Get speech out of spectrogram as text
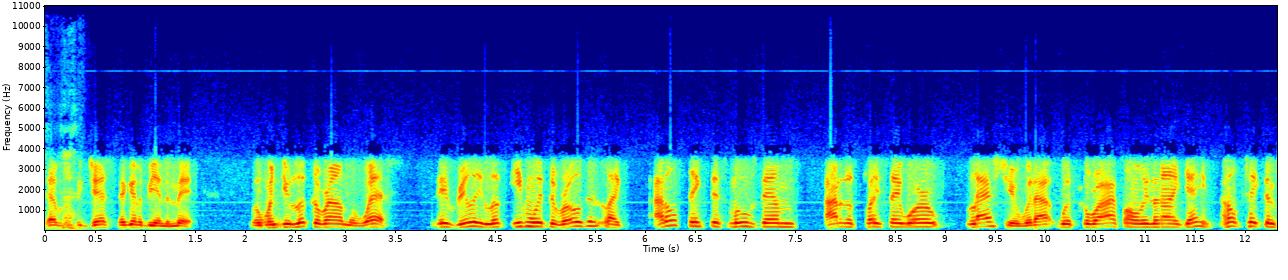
that would suggest they're going to be in the mix. But when you look around the West, they really look, even with DeRozan, like, I don't think this moves them out of the place they were last year without with Kawhi for only nine games. I don't take them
